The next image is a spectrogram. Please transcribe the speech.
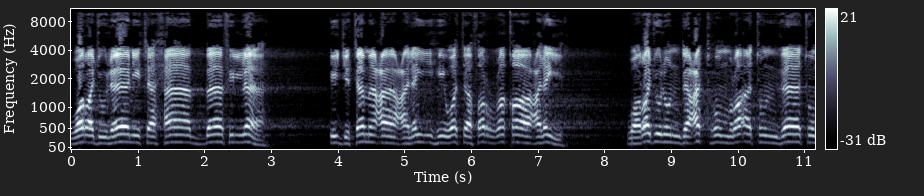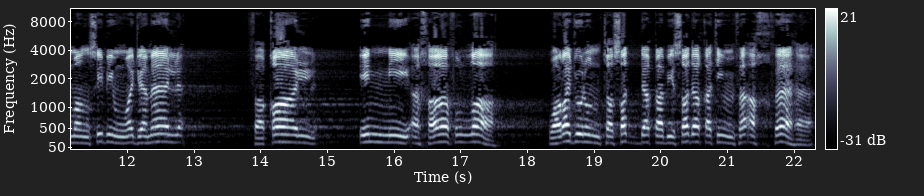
ورجلان تحابا في الله اجتمعا عليه وتفرقا عليه ورجل دعته امرأة ذات منصب وجمال فقال إني أخاف الله ورجل تصدق بصدقة فأخفاها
